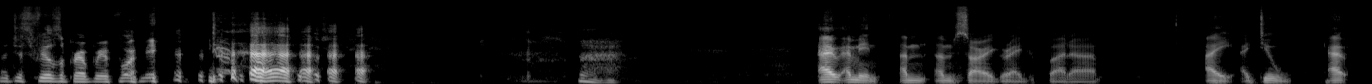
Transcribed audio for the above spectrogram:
That just feels appropriate for me. I, I mean, I'm I'm sorry, Greg, but uh, I I do at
